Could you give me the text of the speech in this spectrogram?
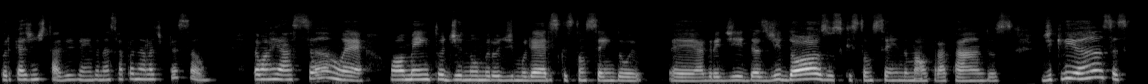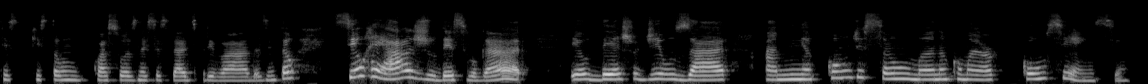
Porque a gente está vivendo nessa panela de pressão. Então, a reação é o aumento de número de mulheres que estão sendo é, agredidas, de idosos que estão sendo maltratados, de crianças que, que estão com as suas necessidades privadas. Então, se eu reajo desse lugar, eu deixo de usar a minha condição humana com maior consciência.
